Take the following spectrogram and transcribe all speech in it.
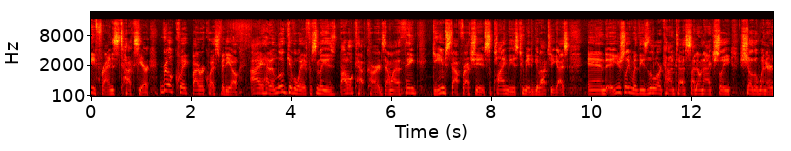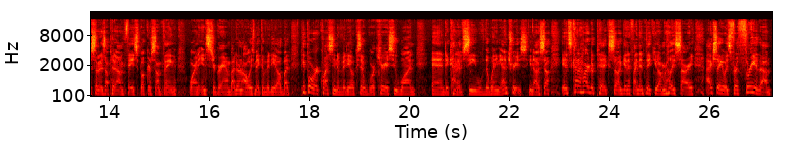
Hey friends, Tuxx here. Real quick by request video. I had a little giveaway for some of these bottle cap cards. I want to thank GameStop for actually supplying these to me to give out to you guys. And usually with these littler contests, I don't actually show the winners. Sometimes I'll put it on Facebook or something or on Instagram, but I don't always make a video. But people were requesting a video because they were curious who won and to kind of see the winning entries, you know. So it's kind of hard to pick. So again, if I didn't pick you, I'm really sorry. Actually, it was for three of them,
